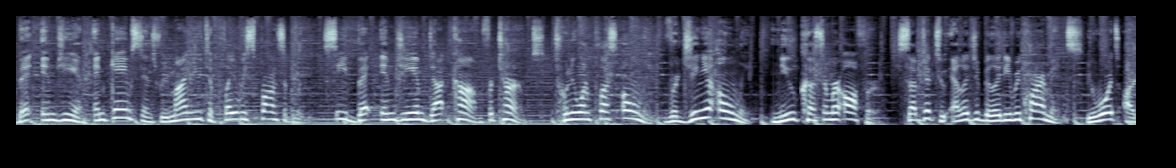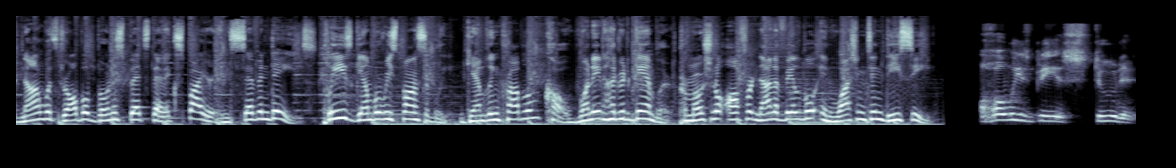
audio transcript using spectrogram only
BetMGM and GameSense remind you to play responsibly. See BetMGM.com for terms. 21 plus only, Virginia only. New customer offer, subject to eligibility requirements. Rewards are non withdrawable bonus bets that expire in seven days. Please gamble responsibly. Gambling problem? Call 1 800 Gambler. Promotional offer not available in Washington, D.C. Always be a student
